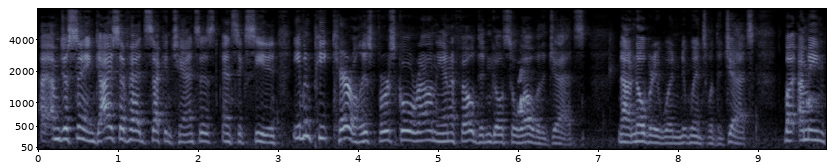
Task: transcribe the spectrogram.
I, I'm just saying, guys have had second chances and succeeded. Even Pete Carroll, his first go around in the NFL didn't go so well with the Jets. Now nobody win, wins with the Jets, but I mean,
